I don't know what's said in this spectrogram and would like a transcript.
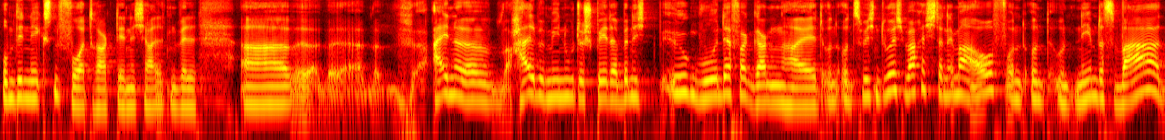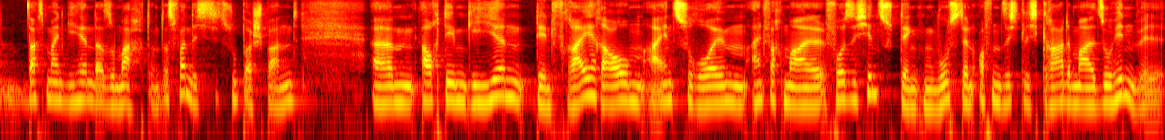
um den nächsten Vortrag, den ich halten will. Äh, eine halbe Minute später bin ich irgendwo in der Vergangenheit und, und zwischendurch wache ich dann immer auf und, und, und nehme das wahr, was mein Gehirn da so macht. Und das fand ich ich super spannend. Ähm, auch dem Gehirn den Freiraum einzuräumen, einfach mal vor sich hinzudenken, wo es denn offensichtlich gerade mal so hin will.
